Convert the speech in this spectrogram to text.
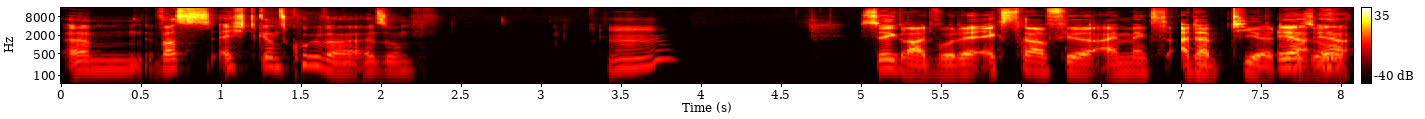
Ähm, was echt ganz cool war, also. Ich sehe gerade, wurde extra für IMAX adaptiert. Ja, also ja,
